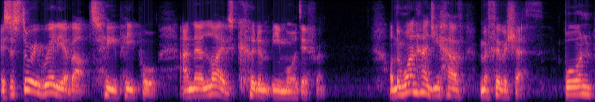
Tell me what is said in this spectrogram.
It's a story really about two people, and their lives couldn't be more different. On the one hand, you have Mephibosheth, born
